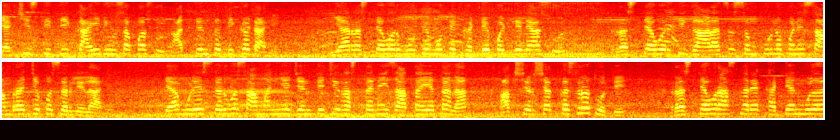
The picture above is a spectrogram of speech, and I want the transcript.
याची स्थिती काही दिवसापासून अत्यंत बिकट आहे. या रस्त्यावर मोठे मोठे खड्डे पडलेले असून रस्त्यावरती गाळाचं संपूर्णपणे साम्राज्य पसरलेलं आहे. त्यामुळे सर्वसामान्य जनतेची रस्त्याने जाता येताना अक्षरशः कसरत होते. रस्त्यावर असणाऱ्या खड्ड्यांमुळं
